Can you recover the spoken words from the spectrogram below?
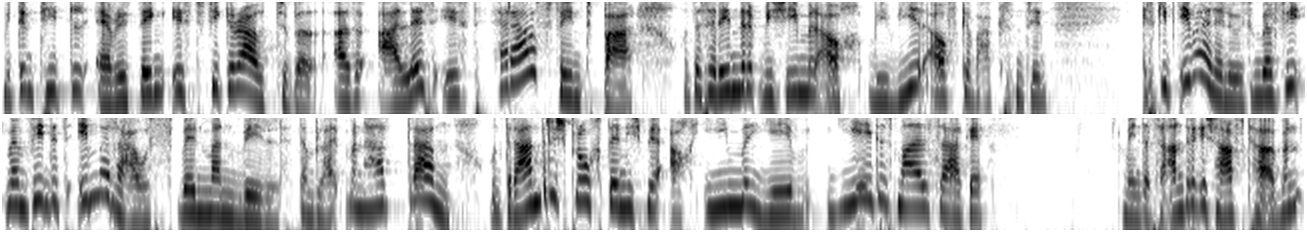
mit dem Titel Everything is Figureoutable, also alles ist herausfindbar. Und das erinnert mich immer auch, wie wir aufgewachsen sind es gibt immer eine Lösung. Man findet es immer raus, wenn man will. Dann bleibt man halt dran. Und der andere Spruch, den ich mir auch immer je, jedes Mal sage, wenn das andere geschafft haben,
